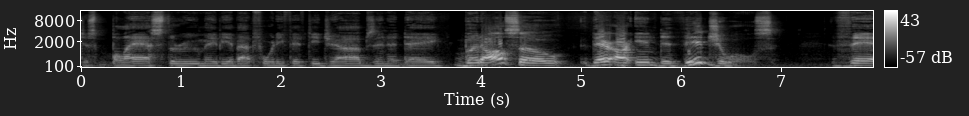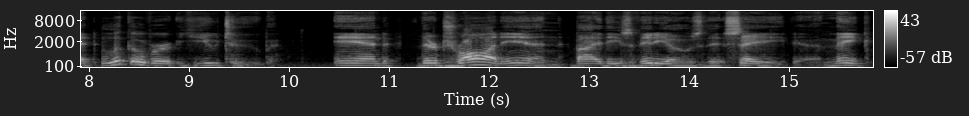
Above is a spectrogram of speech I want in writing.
just blast through maybe about 40 50 jobs in a day but also there are individuals that look over YouTube and they're drawn in by these videos that say make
